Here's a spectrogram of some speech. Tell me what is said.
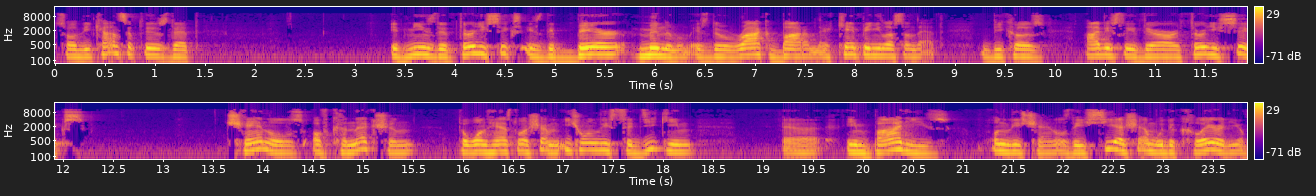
So the concept is that it means that 36 is the bare minimum, is the rock bottom. There can't be any less than that. Because obviously there are 36 channels of connection the one has to Hashem. And each one of these tzaddikim uh, embodies one of these channels. They see Hashem with the clarity of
